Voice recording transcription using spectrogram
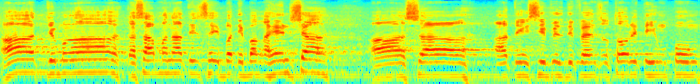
At yung mga kasama natin sa iba't ibang ahensya, ah, sa ating Civil Defense Authority, yung pong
